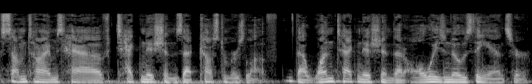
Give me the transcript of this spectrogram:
sometimes have technicians that customers love. That one technician that always knows the answer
